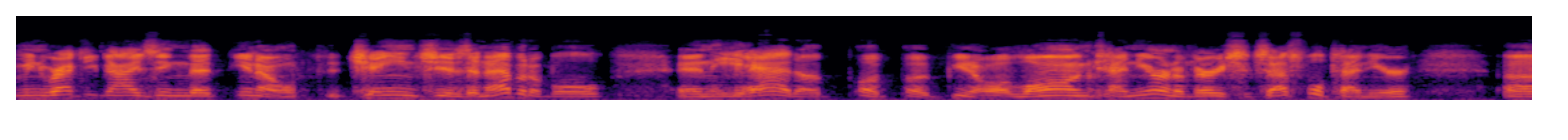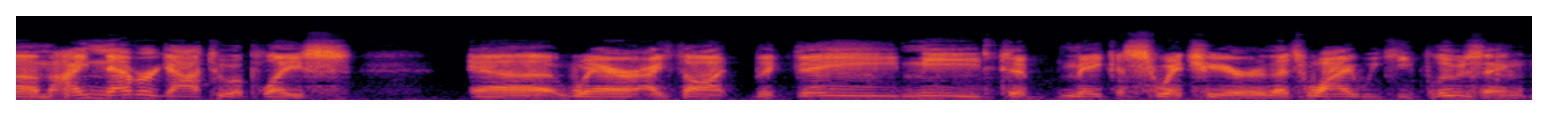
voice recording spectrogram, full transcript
I mean, recognizing that you know change is inevitable, and he had a, a, a you know a long tenure and a very successful tenure. Um, I never got to a place uh, where I thought that they need to make a switch here. That's why we keep losing.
